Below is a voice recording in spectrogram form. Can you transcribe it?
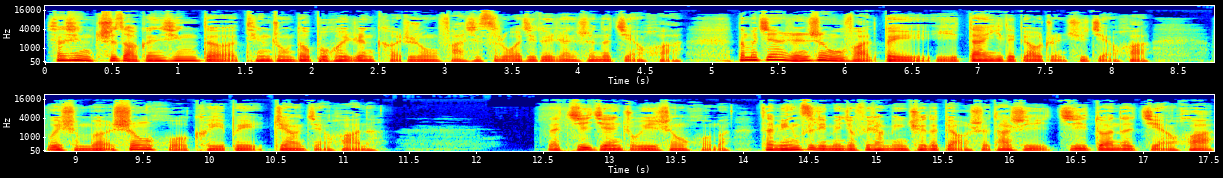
相信迟早更新的听众都不会认可这种法西斯逻辑对人生的简化。那么，既然人生无法被以单一的标准去简化，为什么生活可以被这样简化呢？那极简主义生活嘛，在名字里面就非常明确的表示，它是以极端的简化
